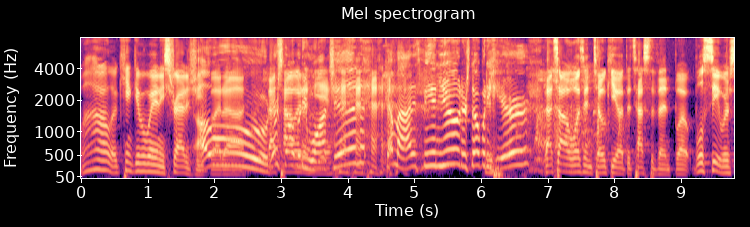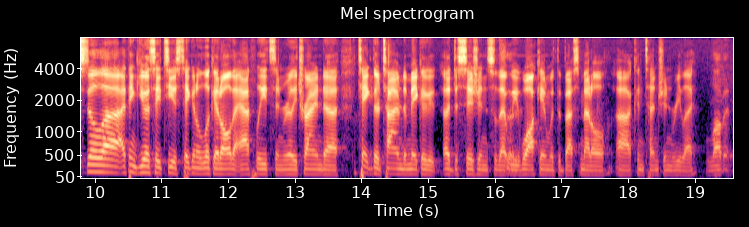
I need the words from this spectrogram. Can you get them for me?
Well, I can't give away any strategy. Oh, but, uh, there's nobody it- watching. yeah. Come on, it's me and you. There's nobody here. That's how it was in Tokyo at the test event. But we'll see. We're still. Uh, I think USAT is taking a look at all the athletes and really trying to take their time to make a, a decision so that we walk in with the best medal uh, contention relay. Love it.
